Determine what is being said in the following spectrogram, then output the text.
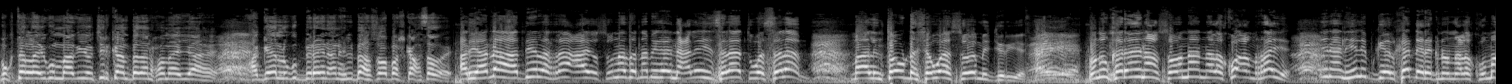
Bugta laygu maagiyo jidhkan badan xumeeyaahe. Xaggee lagu birayn aan hilbaha soo bashkaxsado. Aryaadhaha haddii la raacayo sunnada nabigeenna calayhi salaatu wasalaam maalintou dhasha waa soomi jirye xununkana inaan soonnaa nala ku amraye inaan hilib geel ka dheregno nala kuma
